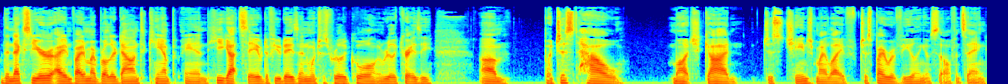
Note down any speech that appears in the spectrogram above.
The next year, I invited my brother down to camp, and he got saved a few days in, which was really cool and really crazy. Um, but just how much God just changed my life just by revealing Himself and saying,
